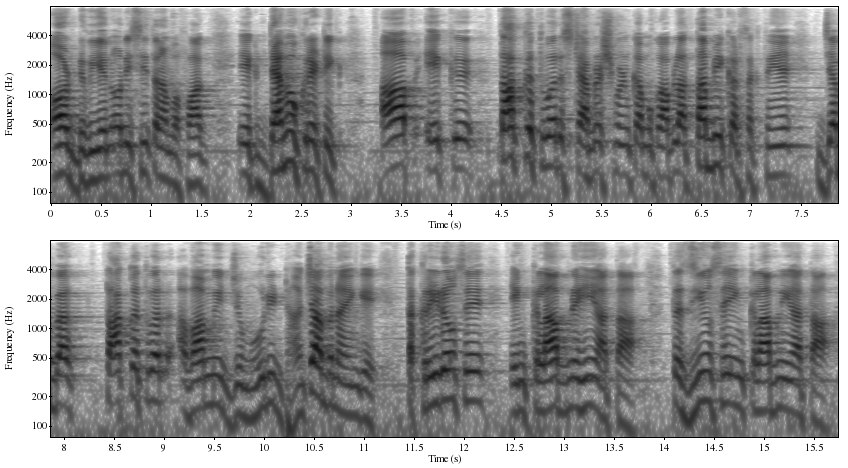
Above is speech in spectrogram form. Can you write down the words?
और डिवीज़न और इसी तरह वफाक। एक डेमोक्रेटिक, आप एक ताकतवर इस्टेब्लिशमेंट का मुकाबला तब भी कर सकते हैं जब आप ताकतवर अवामी जमहूरी ढांचा बनाएँगे। तकरीरों से इनकलाब नहीं आता। तजियों से इनकलाब नहीं आता।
